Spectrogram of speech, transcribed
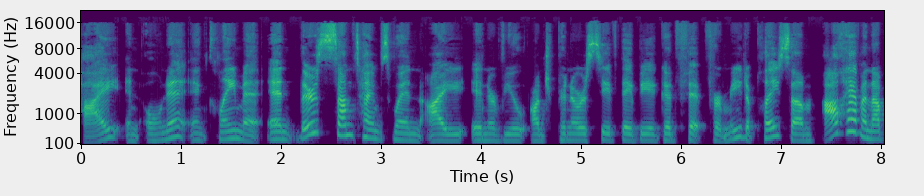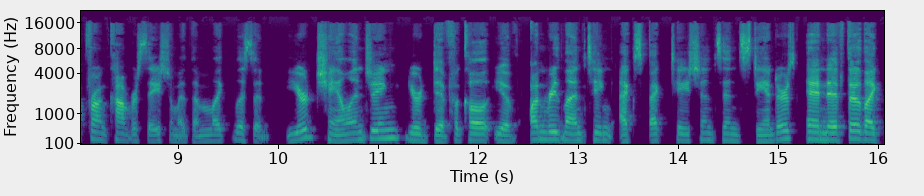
high and own it and claim it. And there's sometimes when I interview entrepreneurs, see if they'd be a good fit for me to place them, I'll have an upfront conversation with them. Like, listen, you're challenging, you're difficult, you have unrelenting expectations and standards. And if they're like,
